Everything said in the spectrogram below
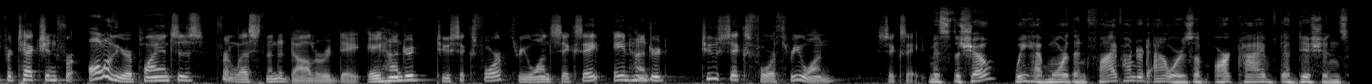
protection for all of your appliances for less than a dollar a day. 800 264 3168. 800 264 3168. Miss the show? We have more than 500 hours of archived editions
